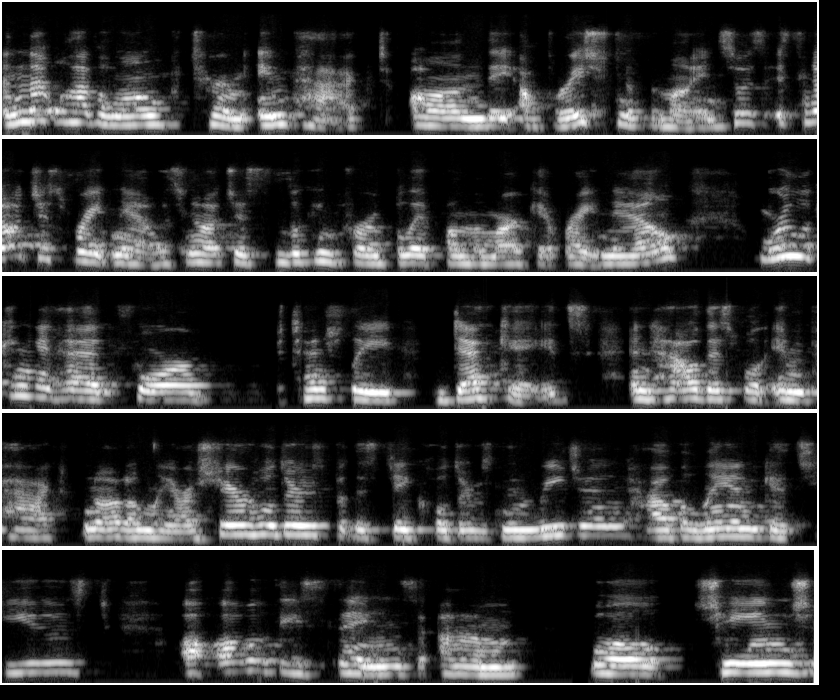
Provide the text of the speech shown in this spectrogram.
and that will have a long-term impact on the operation of the mine. So it's, it's not just right now. It's not just looking for a blip on the market right now. We're looking ahead for potentially decades, and how this will impact not only our shareholders, but the stakeholders in the region, how the land gets used. All of these things um, will change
